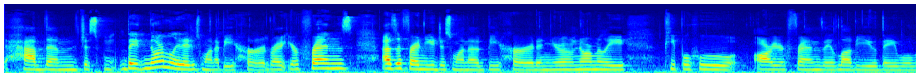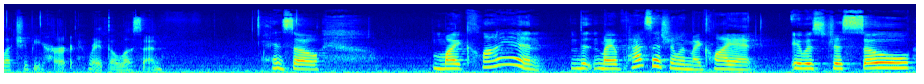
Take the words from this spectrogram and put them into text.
have them just they normally they just want to be heard right your friends as a friend you just want to be heard and you're normally people who are your friends they love you they will let you be heard right they'll listen and so, my client, my past session with my client, it was just so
